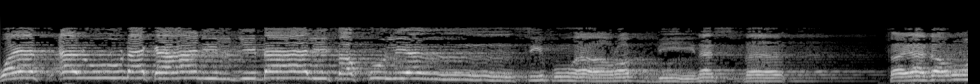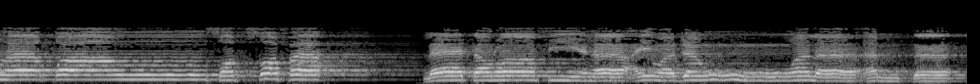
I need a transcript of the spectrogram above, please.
ويسألونك عن الجبال فقل ينسفها ربي نسفا فيذرها قاعا صفصفا لا ترى فيها عوجا ولا أمتا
